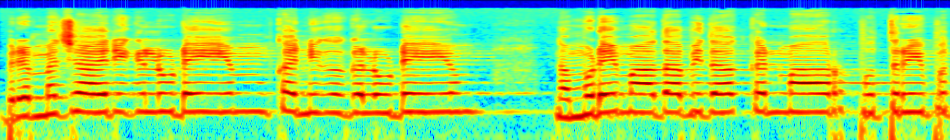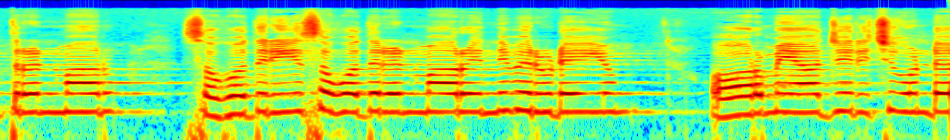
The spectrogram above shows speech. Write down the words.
ബ്രഹ്മചാരികളുടെയും കന്യകകളുടെയും നമ്മുടെ മാതാപിതാക്കന്മാർ പുത്രി പുത്രന്മാർ സഹോദരി സഹോദരന്മാർ എന്നിവരുടെയും ഓർമ്മയാചരിച്ചുകൊണ്ട്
